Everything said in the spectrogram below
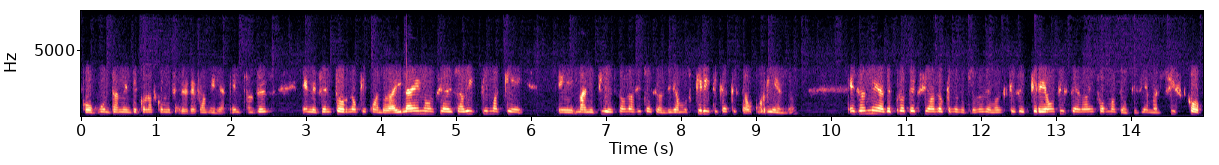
conjuntamente con las comisarías de familia. Entonces, en ese entorno que cuando hay la denuncia de esa víctima que eh, manifiesta una situación, digamos, crítica que está ocurriendo, esas medidas de protección lo que nosotros hacemos es que se crea un sistema de información que se llama el CISCOP,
